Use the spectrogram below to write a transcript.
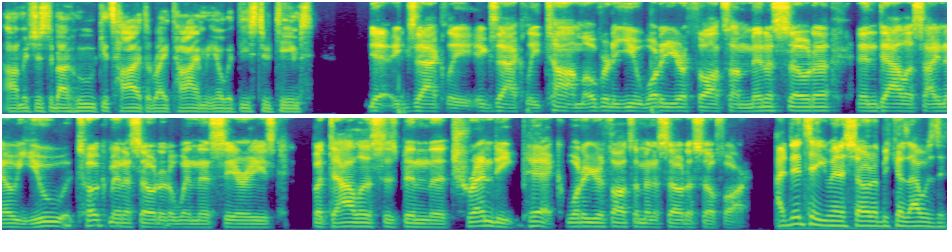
Um, it's just about who gets hot at the right time, you know, with these two teams. Yeah, exactly. Exactly. Tom, over to you. What are your thoughts on Minnesota and Dallas? I know you took Minnesota to win this series, but Dallas has been the trendy pick. What are your thoughts on Minnesota so far? I did take Minnesota because I was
